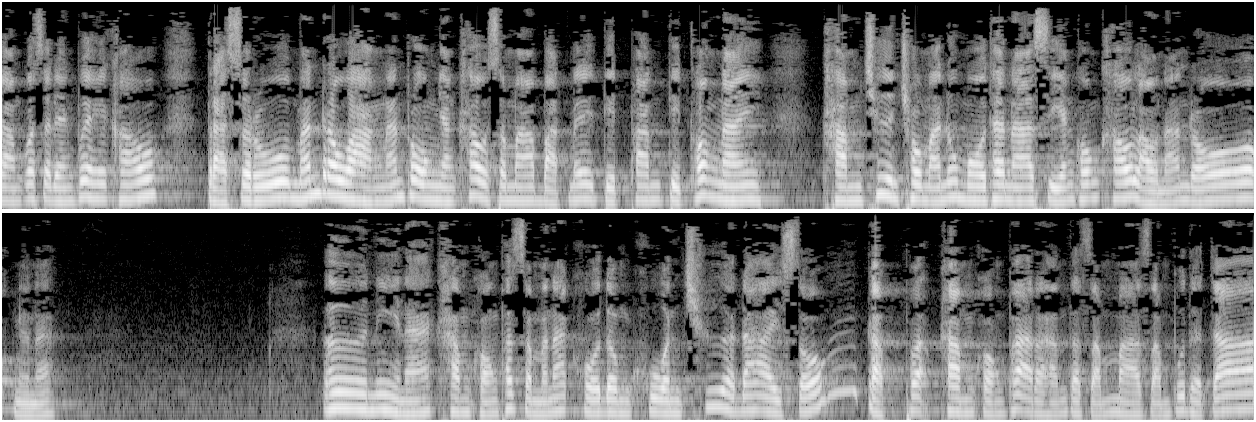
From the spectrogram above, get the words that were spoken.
ตามก็แสดงเพื่อให้เขาตรัสรู้มันระหว่างนั้นพระองค์ยังเข้าสมาบัติไม่ได้ติดพันติดข้องในคำชื่นชมอนุโมทนาเสียงของเขาเหล่านั้นรอกเนี่ยนะ เออนี่นะคำของพระสมณโคดมควรเชื่อได้สมกับคำของพระอรหันตสัมมาสัมพุทธเจ้า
